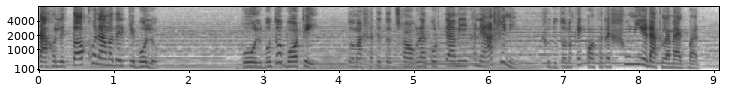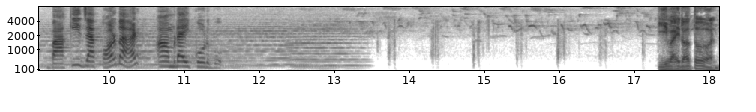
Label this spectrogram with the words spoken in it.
তাহলে তখন আমাদেরকে বলো। বলব তো বটেই। তোমার সাথে তো ঝগড়া করতে আমি এখানে আসিনি। শুধু তোমাকে কথাটা শুনিয়ে রাখলাম একবার। বাকি যা করবার আমরাই করব। কি ভাই রতন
